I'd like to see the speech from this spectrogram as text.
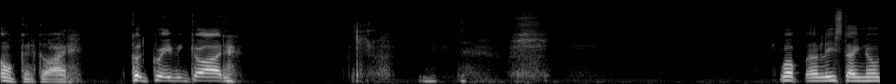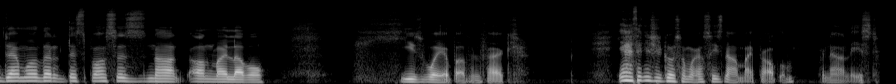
oh, good God. Good gravy God. Well, at least I know damn well that this boss is not on my level. He's way above, in fact. Yeah, I think I should go somewhere else. He's not my problem, for now at least.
